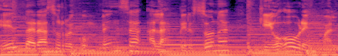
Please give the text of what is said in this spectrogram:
Él dará su recompensa a las personas que obren mal.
